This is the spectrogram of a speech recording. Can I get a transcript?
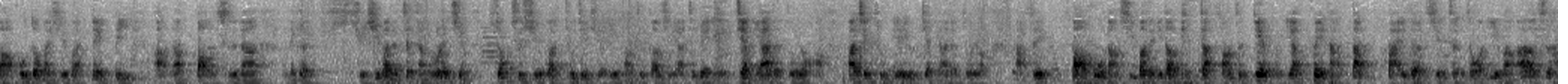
保护动脉血管内壁啊，然后保持呢那个血细胞的正常柔韧性，松弛血管，促进血流，防止高血压。这边有降压的作用啊，花青素也有降压的作用啊，所以保护脑细胞的一道屏障，防止淀粉样贝塔蛋白的形成，从而预防阿尔茨海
